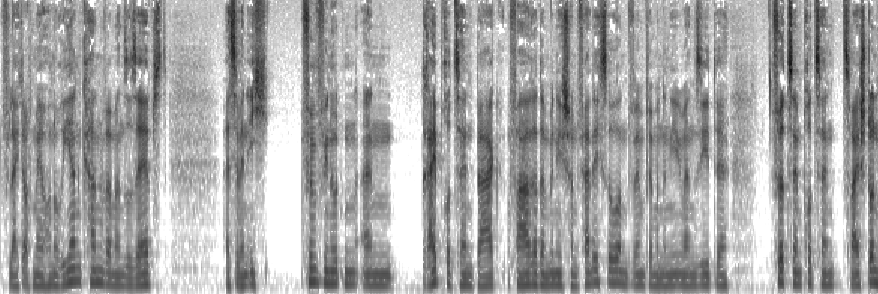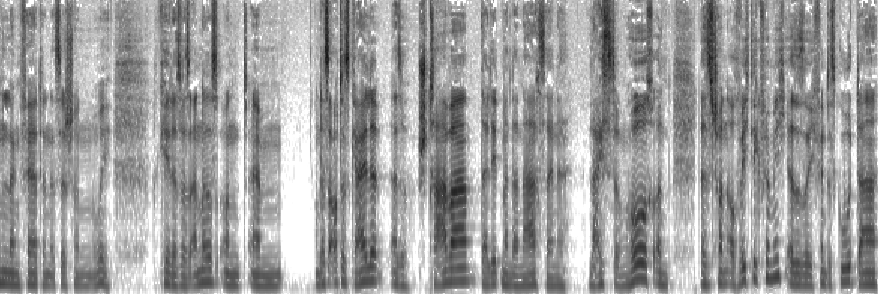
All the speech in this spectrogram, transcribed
vielleicht auch mehr honorieren kann, weil man so selbst, weißt du, wenn ich fünf Minuten einen 3% Berg fahre, dann bin ich schon fertig so. Und wenn, wenn man dann jemanden sieht, der 14 Prozent zwei Stunden lang fährt, dann ist es schon, ui, okay, das ist was anderes. Und, ähm, und das ist auch das Geile, also Strava, da lädt man danach seine Leistung hoch und das ist schon auch wichtig für mich. Also so, ich finde es gut, da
